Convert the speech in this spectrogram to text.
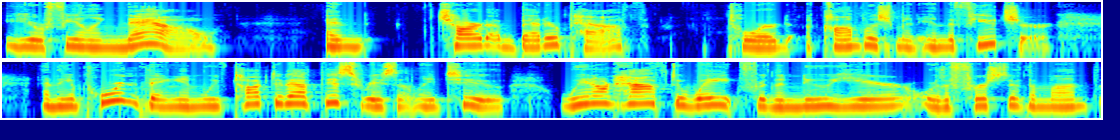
you're feeling now and chart a better path toward accomplishment in the future. And the important thing, and we've talked about this recently too, we don't have to wait for the new year or the first of the month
